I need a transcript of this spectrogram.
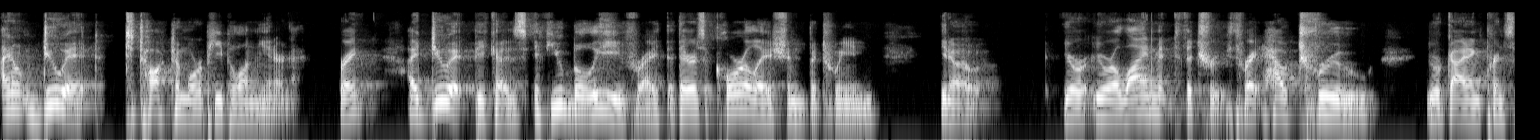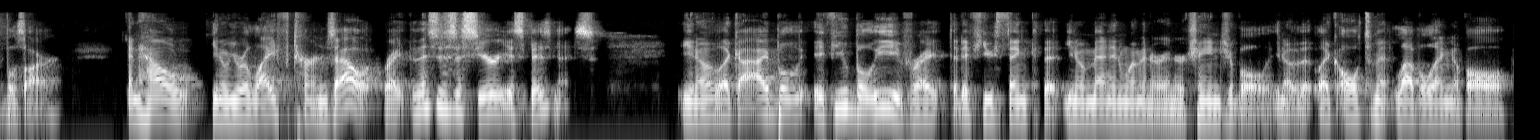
I don't do it to talk to more people on the internet, right? I do it because if you believe, right, that there's a correlation between, you know, your your alignment to the truth, right? How true your guiding principles are and how, you know, your life turns out, right? And this is a serious business. You know, like I believe if you believe, right, that if you think that, you know, men and women are interchangeable, you know, that like ultimate leveling of all,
